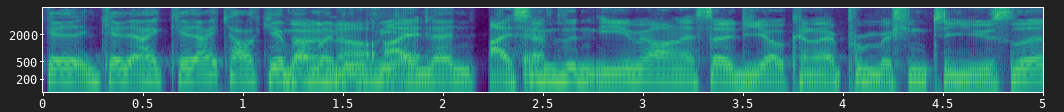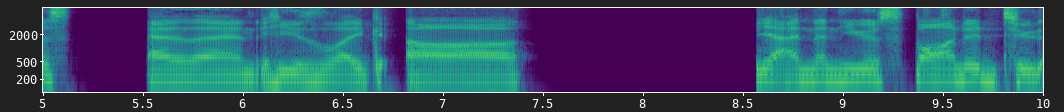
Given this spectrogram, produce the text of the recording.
can can I can I talk to you about No, my no, movie?" I- and then I sent an email and I said, "Yo, can I have permission to use this?" And then he's like, "Uh, yeah." And then he responded to.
